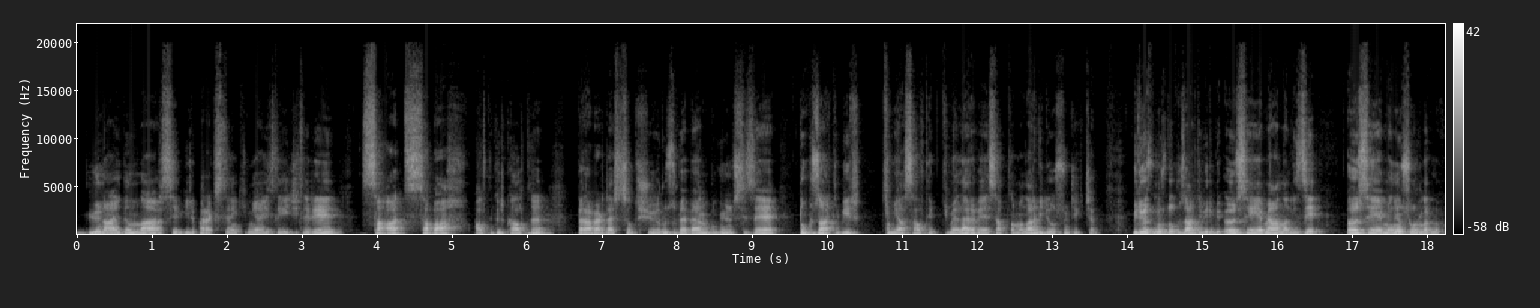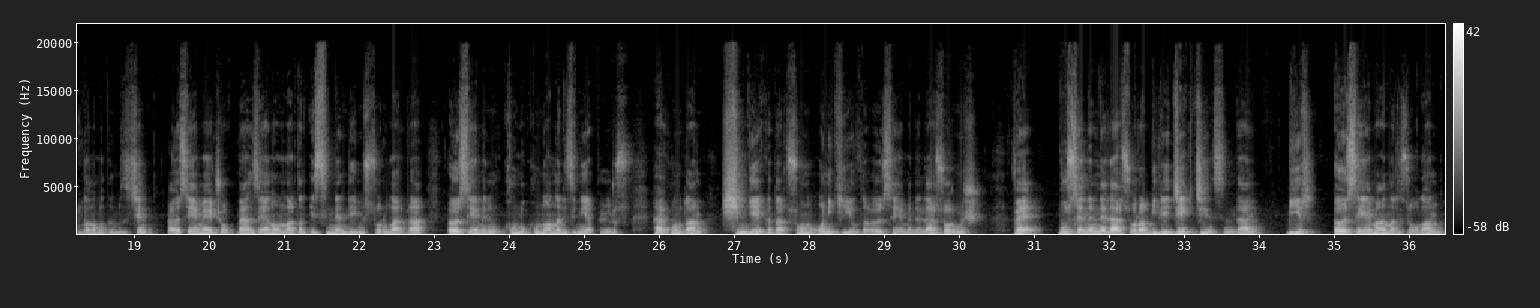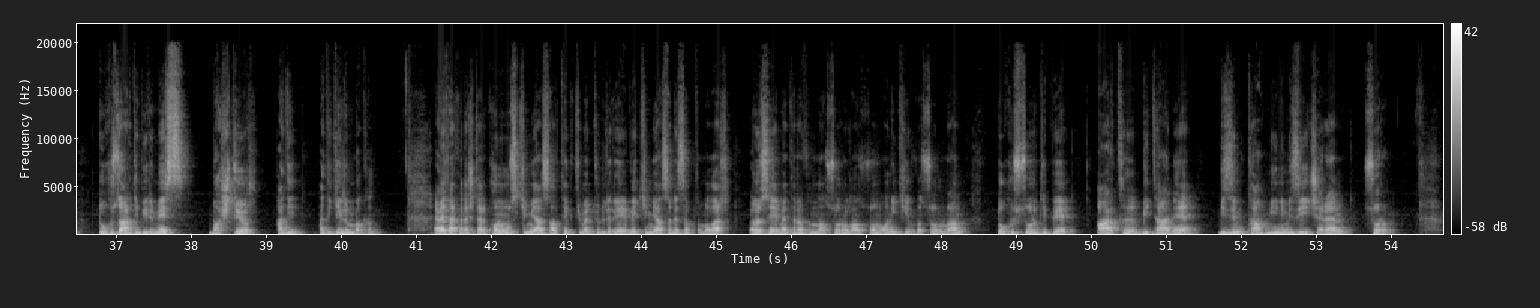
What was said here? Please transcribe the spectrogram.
Günaydınlar sevgili Paraksiten Kimya izleyicileri. Saat sabah 6.46 beraber ders çalışıyoruz ve ben bugün size 9 artı 1 kimyasal tepkimeler ve hesaplamalar videosunu çekeceğim. Biliyorsunuz 9 artı 1 bir ÖSYM analizi. ÖSYM'nin sorularını kullanamadığımız için ÖSYM'ye çok benzeyen onlardan esinlendiğimiz sorularla ÖSYM'nin konu konu analizini yapıyoruz. Her konudan şimdiye kadar son 12 yılda ÖSYM neler sormuş ve bu sene neler sorabilecek cinsinden bir ÖSYM analizi olan 9 artı 1'imiz başlıyor. Hadi, hadi gelin bakalım. Evet arkadaşlar konumuz kimyasal tepkime türleri ve kimyasal hesaplamalar. ÖSYM tarafından sorulan son 12 yılda sorulan 9 soru tipi artı bir tane bizim tahminimizi içeren soru.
